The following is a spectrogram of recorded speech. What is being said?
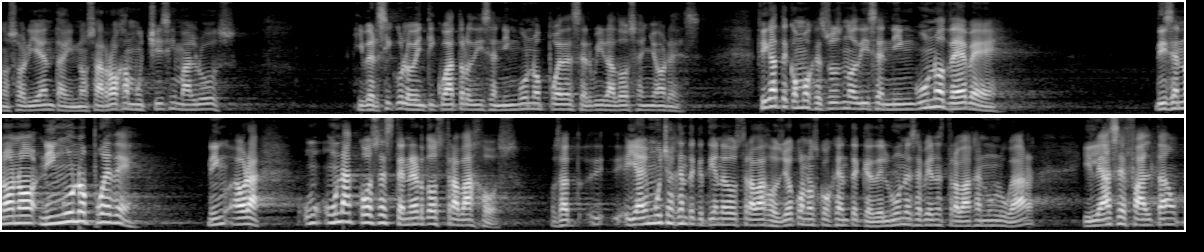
nos orienta y nos arroja muchísima luz. Y versículo 24 dice, ninguno puede servir a dos señores. Fíjate cómo Jesús no dice, ninguno debe. Dice, no, no, ninguno puede. Ahora, una cosa es tener dos trabajos. O sea, y hay mucha gente que tiene dos trabajos. Yo conozco gente que de lunes a viernes trabaja en un lugar y le hace falta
